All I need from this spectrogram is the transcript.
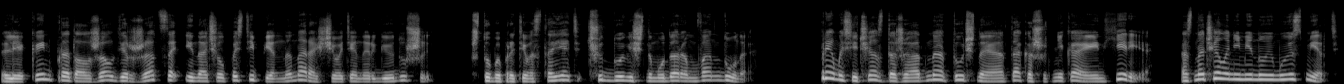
Ле Кэнь продолжал держаться и начал постепенно наращивать энергию души, чтобы противостоять чудовищным ударам Ван Дуна. Прямо сейчас даже одна точная атака шутника Эйнхерия означала неминуемую смерть,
